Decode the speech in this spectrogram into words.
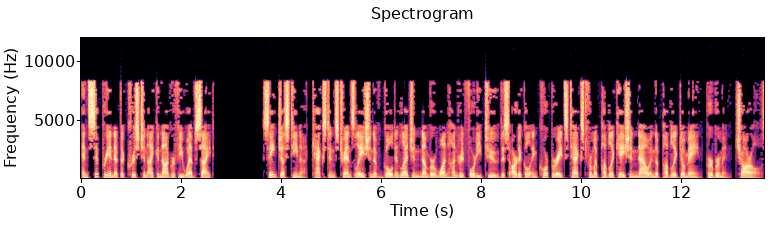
and Cyprian at the Christian Iconography website Saint Justina, Caxton's translation of Golden Legend No. 142 This article incorporates text from a publication now in the public domain, Herbermann, Charles,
